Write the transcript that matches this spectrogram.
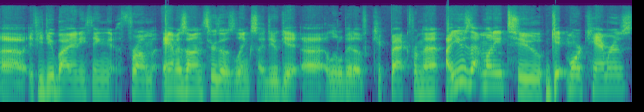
Uh, if you do buy anything from Amazon through those links, I do get uh, a little bit of kickback from that. I use that money to get more cameras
